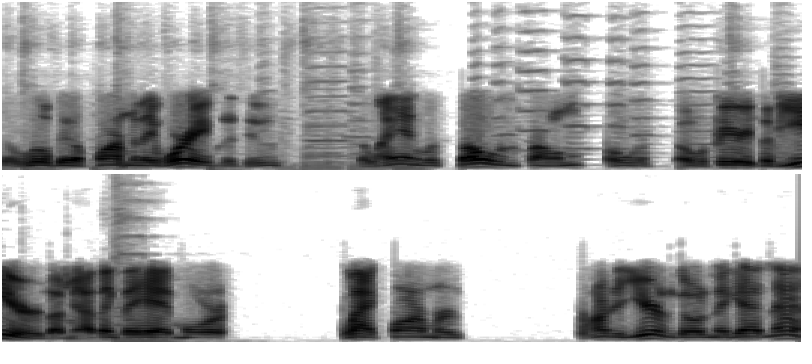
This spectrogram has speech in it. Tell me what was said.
the little bit of farming they were able to do, the land was stolen from them over over periods of years. I mean, I think they had more black farmers 100 years ago than they got now.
